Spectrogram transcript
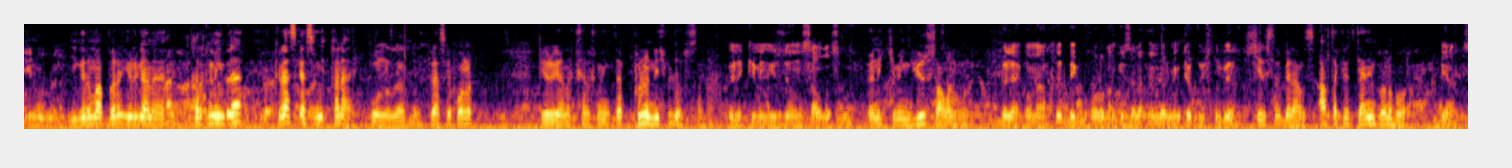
21. 21 yurgani 40 mingta kraskasi qanday? polniy родной Kraska polni yurgani 40 mingta. Puli nechi pul deyapsiz aka? o'n ikki ming yuzda o'n savdosi bor 12100 assalomu alaykum. bo'lak uni narxi bek buxorodan kelsalar o'n bir ming to'rt yuz qilib beramiz Kelishtirib beramiz. Avtokreditga ham imkoni bor. beramiz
